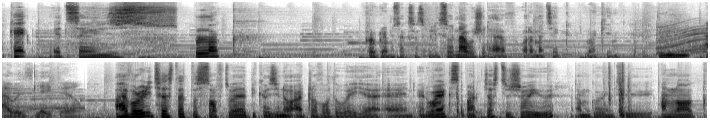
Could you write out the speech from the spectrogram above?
Okay it says block program successfully. So now we should have automatic locking three hours later. I've already tested the software because you know I drove all the way here and it works but just to show you I'm going to unlock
